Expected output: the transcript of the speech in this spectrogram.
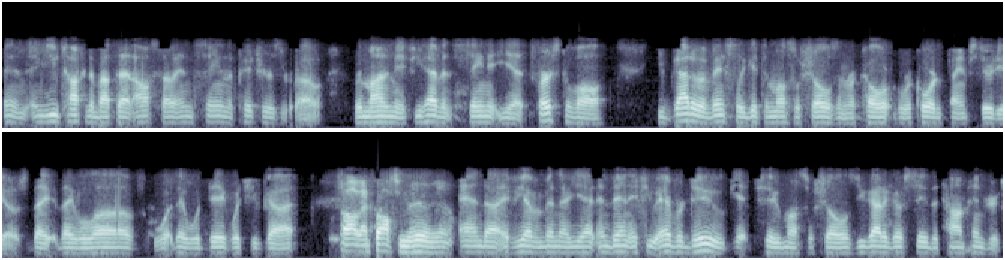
and and you talking about that also and seeing the pictures uh, reminded me if you haven't seen it yet. First of all, you've got to eventually get to Muscle Shoals and record, record Fame Studios. They they love what they will dig what you've got. Oh, that's awesome to hear. Yeah. And uh, if you haven't been there yet, and then if you ever do get to Muscle Shoals, you got to go see the Tom Hendrix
